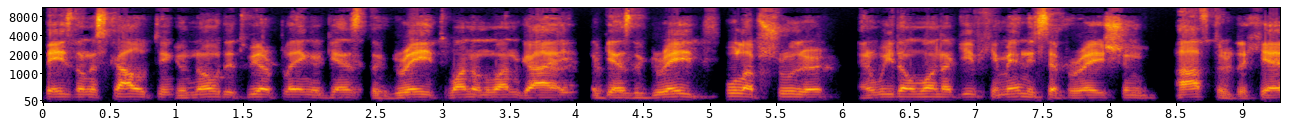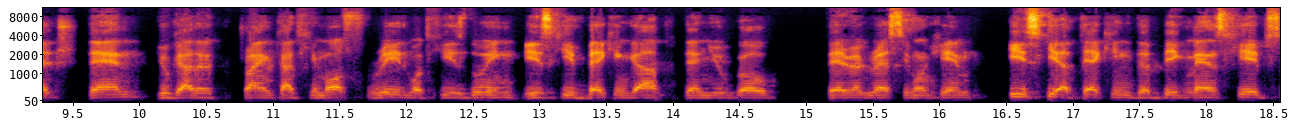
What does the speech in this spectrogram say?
based on the scouting, you know that we are playing against a great one-on-one guy, against a great pull-up shooter, and we don't want to give him any separation after the hedge, then you got to try and cut him off, read what he's doing. Is he backing up? Then you go very aggressive on him. Is he attacking the big man's hips,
